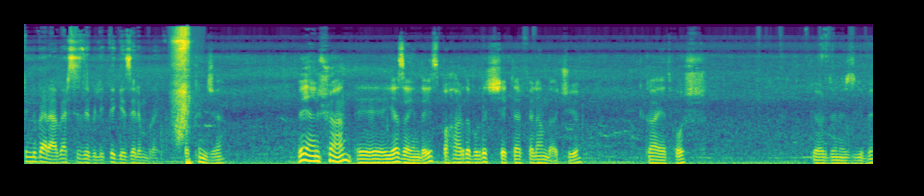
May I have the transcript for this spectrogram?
Şimdi beraber sizle birlikte gezelim burayı. Bakınca ve yani şu an e, yaz ayındayız. Baharda burada çiçekler falan da açıyor. Gayet hoş. Gördüğünüz gibi.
